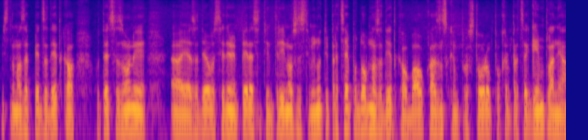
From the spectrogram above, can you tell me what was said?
mislim, ima za pet zadetkov. V tej sezoni eh, je zadev v 57 in 83 minuti, precej podobna zadetka, oba v kazenskem prostoru, po kar precej gameplanja.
